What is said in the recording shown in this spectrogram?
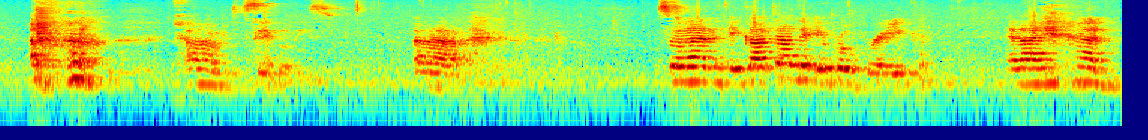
um, to say the least. Uh, so then it got down to April break, and I had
